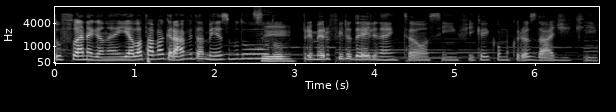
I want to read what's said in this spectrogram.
do Flanagan, né? E ela tava grávida mesmo do, do primeiro filho dele, né? Então, assim, fica aí como curiosidade que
